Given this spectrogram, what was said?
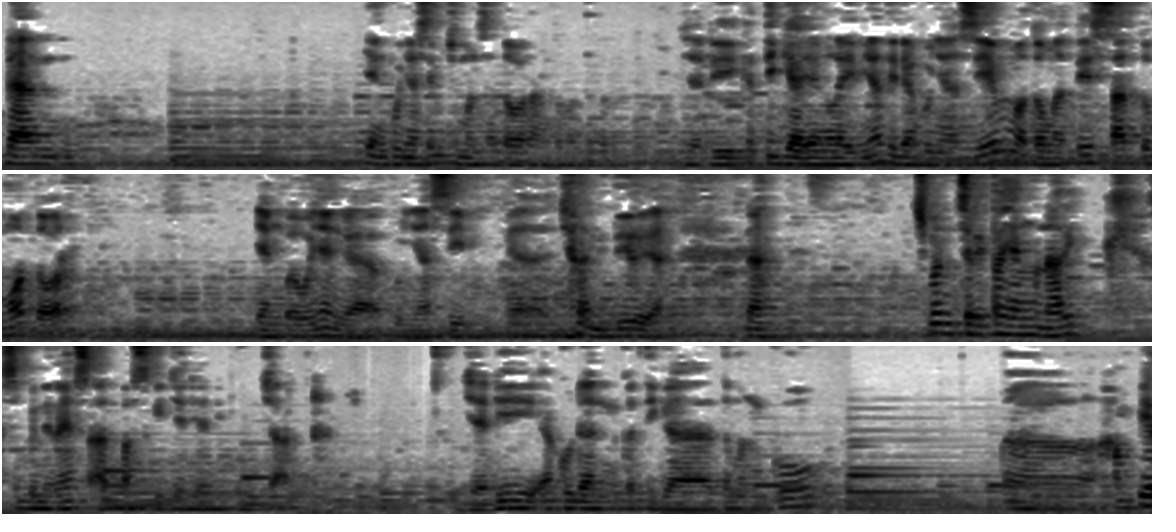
Dan yang punya SIM cuma satu orang teman-teman. Jadi ketiga yang lainnya tidak punya SIM otomatis satu motor yang bawanya nggak punya SIM. Ya jangan ditiru ya. Nah cuman cerita yang menarik sebenarnya saat pas kejadian di puncak jadi aku dan ketiga temanku uh, hampir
